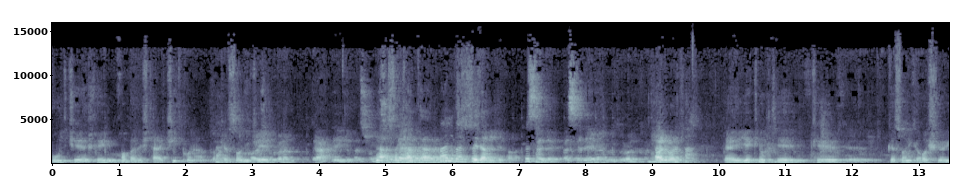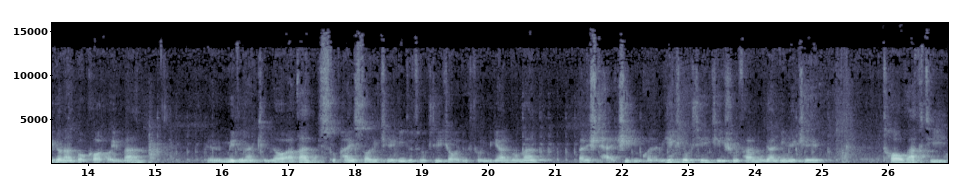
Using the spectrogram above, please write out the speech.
بود که خیلی می‌خوام برش تاکید کنم. و بله. کسانی که نه اصلا کمتر. بله بله سه دقیقه فقط. سه دقیقه سه دقیقه بله بله. یک نکته که کسانی که آشنایی دارند با کارهای من می‌دونن که لاقل 25 سالی که این دو نکته که آقای دکتر میگن رو من برش تاکید می‌کنم. یک نکته ای که ایشون فرمودن اینه که تا وقتی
